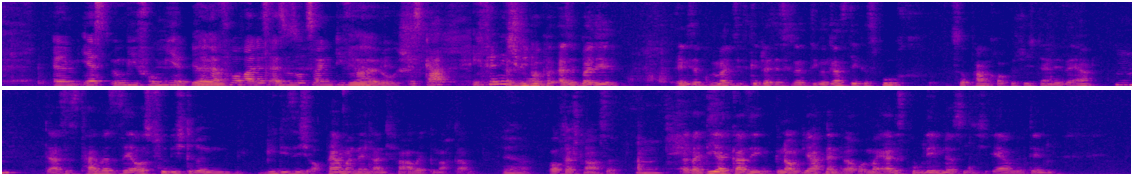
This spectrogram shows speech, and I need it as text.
ähm, erst irgendwie formiert. Ja, ne? ja. Davor war das also sozusagen die Ja, Frage. ja, logisch. Es gab, ich finde Also, nicht die, also bei den, in dieser, es gibt das jetzt ein ganz dickes Buch zur Punkrock-Geschichte in der DDR. Mhm. Da ist es teilweise sehr ausführlich drin, wie die sich auch permanent Antifa-Arbeit gemacht haben. Ja. Auf der Straße. Mhm. Also bei die hat quasi, genau, die hatten dann auch immer eher das Problem, dass sie sich eher mit den,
